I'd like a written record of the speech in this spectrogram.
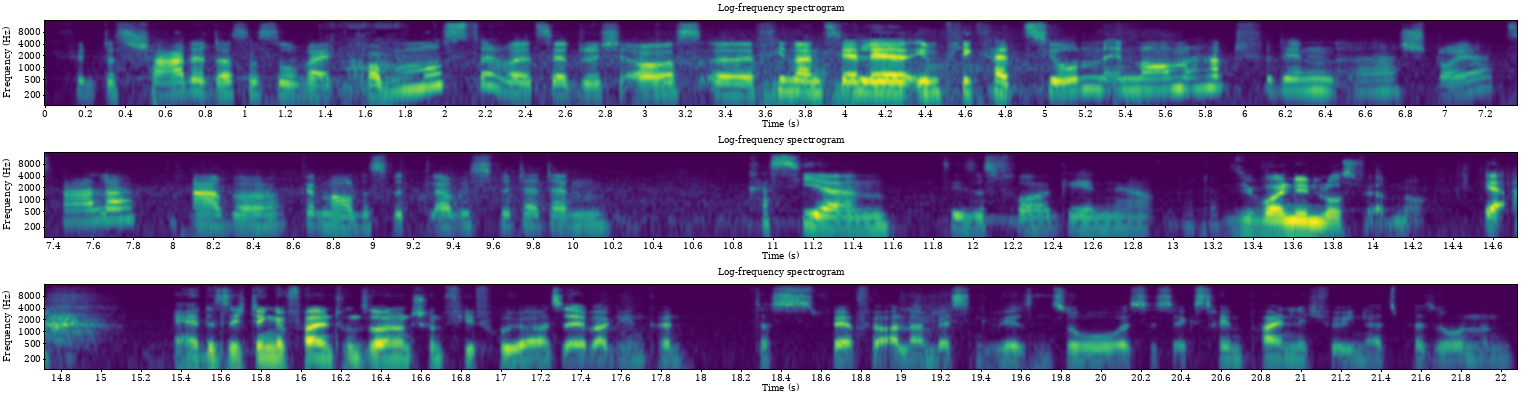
Ich finde es das schade, dass es so weit kommen musste, weil es ja durchaus äh, finanzielle Implikationen enorme hat für den äh, Steuerzahler. Aber genau, das wird, glaube ich, wird er dann kassieren, dieses Vorgehen. Ja. Sie wollen ihn loswerden noch? Ja. Er hätte sich den Gefallen tun sollen und schon viel früher selber gehen können. Das wäre für alle am besten gewesen. So ist es extrem peinlich für ihn als Person und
